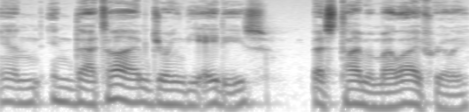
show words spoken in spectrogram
and in that time during the '80s, best time of my life, really.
